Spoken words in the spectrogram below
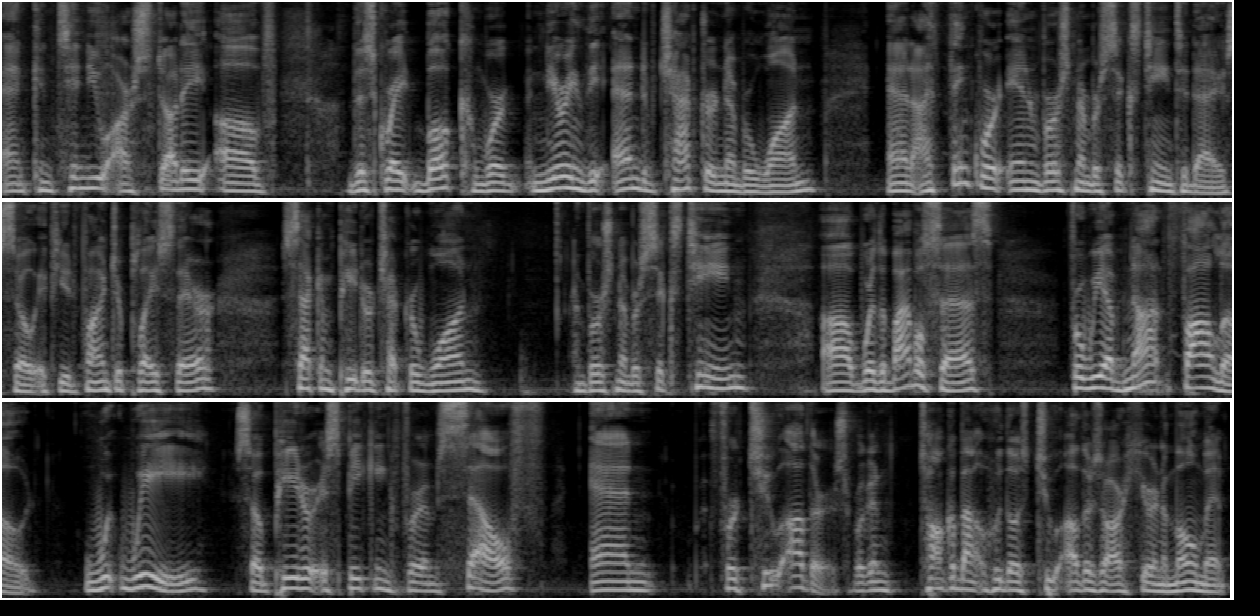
and continue our study of this great book. We're nearing the end of chapter number one, and I think we're in verse number 16 today. So if you'd find your place there, 2 Peter chapter 1 and verse number 16, uh, where the Bible says, For we have not followed, we, so Peter is speaking for himself and for two others. We're going to talk about who those two others are here in a moment.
